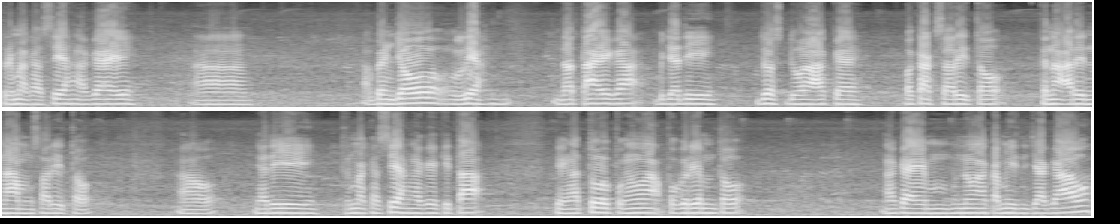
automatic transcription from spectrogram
Terima kasih agai uh, Abang Jo lihat datai ga menjadi dos dua ke bekak sarito kena hari enam sarito. Uh, jadi terima kasih agai kita yang ngatur pengamak program tu agai menua kami dijagau.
